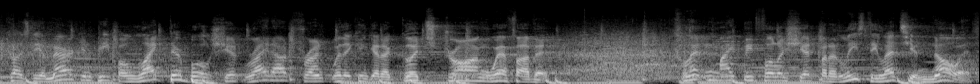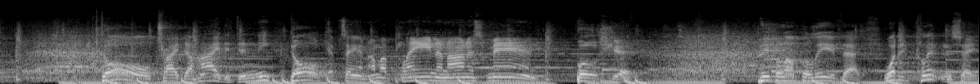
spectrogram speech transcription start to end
Because the American people like their bullshit right out front where they can get a good, strong whiff of it. Clinton might be full of shit, but at least he lets you know it. Dole tried to hide it, didn't he? Dole kept saying, I'm a plain and honest man. Bullshit. People don't believe that. What did Clinton say?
